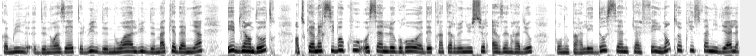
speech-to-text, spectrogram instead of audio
comme l'huile de noisette, l'huile de noix, l'huile de macadamia et bien d'autres. En tout cas, merci beaucoup Océane Legros euh, d'être intervenue sur Airzen Radio pour nous parler d'Océane Café, une entreprise familiale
